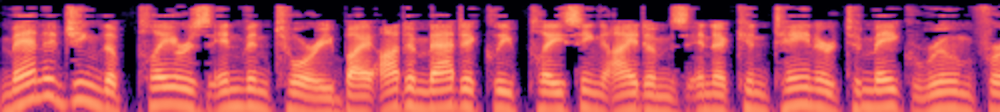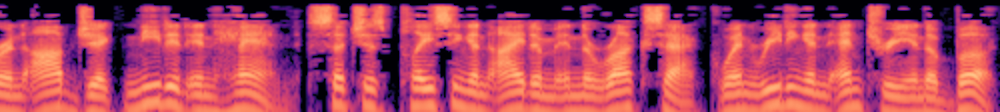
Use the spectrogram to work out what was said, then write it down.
Managing the player's inventory by automatically placing items in a container to make room for an object needed in hand such as placing an item in the rucksack when reading an entry in a book,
